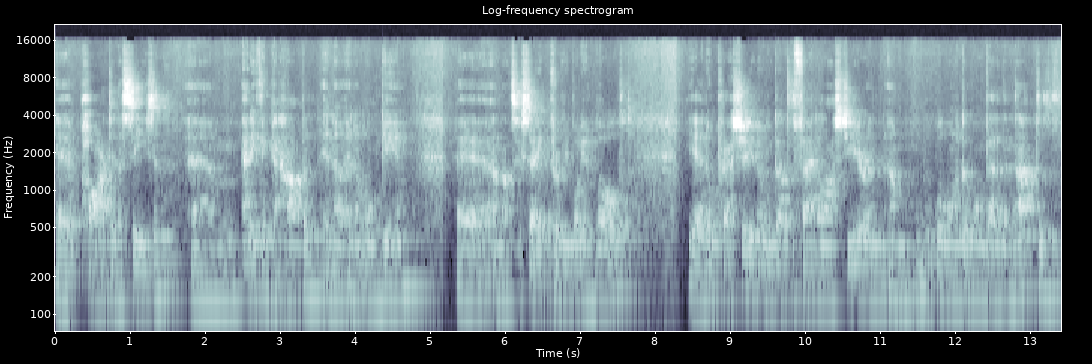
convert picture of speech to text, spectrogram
uh, part in a season. Um, anything can happen in a in a one game uh, and that's exciting for everybody involved. Yeah, no pressure. You know, we got to the final last year, and, and we'll want to go one better than that. There's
